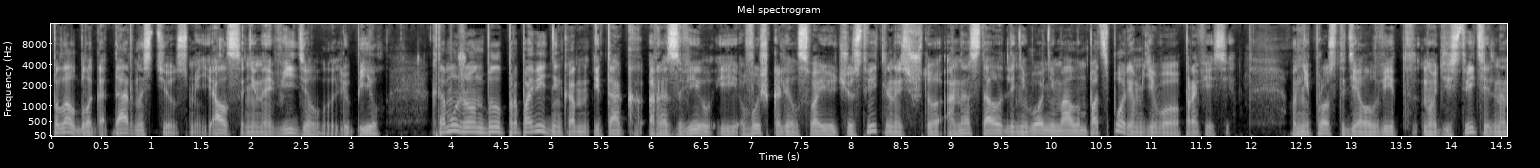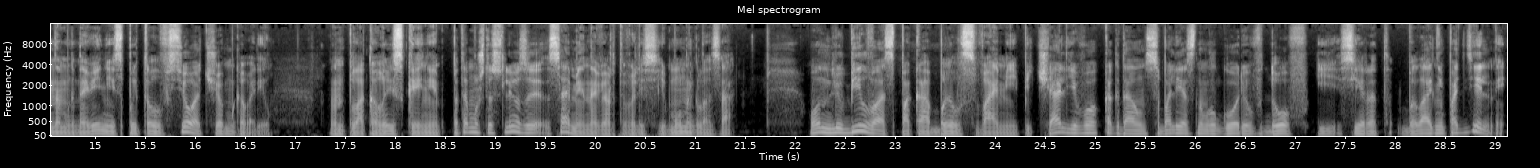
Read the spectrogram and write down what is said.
пылал благодарностью, смеялся, ненавидел, любил. К тому же он был проповедником и так развил и вышкалил свою чувствительность, что она стала для него немалым подспорьем его профессии. Он не просто делал вид, но действительно на мгновение испытывал все, о чем говорил. Он плакал искренне, потому что слезы сами навертывались ему на глаза. Он любил вас, пока был с вами, и печаль его, когда он соболезновал горю вдов и сирот, была неподдельной.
